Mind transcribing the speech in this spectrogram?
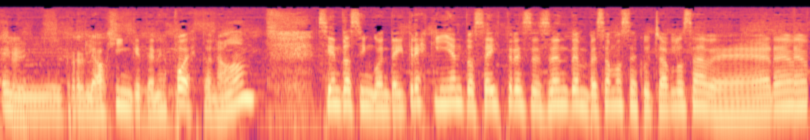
el relojín que tenés puesto, ¿no? 153, 506, 360, empezamos a escucharlos a ver.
